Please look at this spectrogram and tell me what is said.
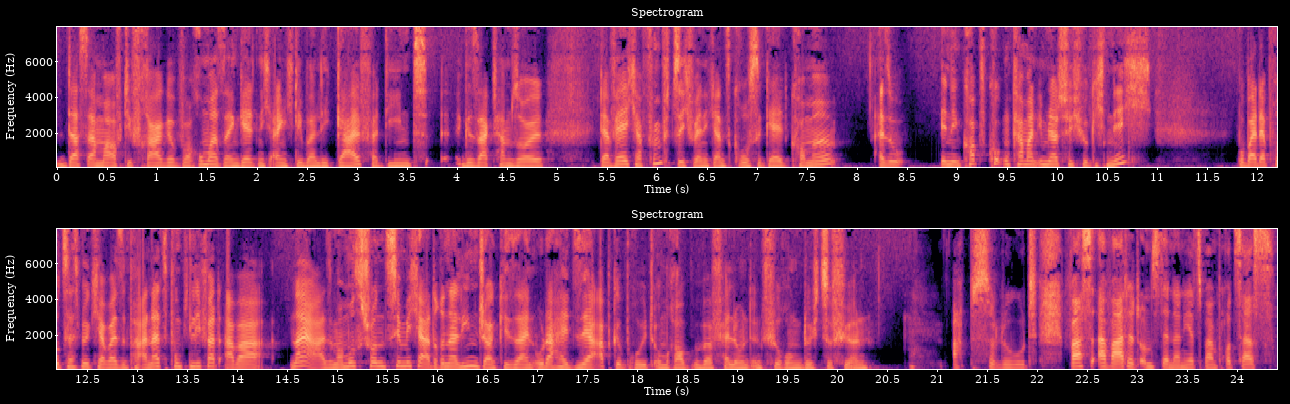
dass er mal auf die Frage, warum er sein Geld nicht eigentlich lieber legal verdient, gesagt haben soll, da wäre ich ja 50, wenn ich ans große Geld komme. Also in den Kopf gucken kann man ihm natürlich wirklich nicht. Wobei der Prozess möglicherweise ein paar Anhaltspunkte liefert, aber naja, also man muss schon ein ziemlicher Adrenalin-Junkie sein oder halt sehr abgebrüht, um Raubüberfälle und Entführungen durchzuführen. Absolut. Was erwartet uns denn dann jetzt beim Prozess?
